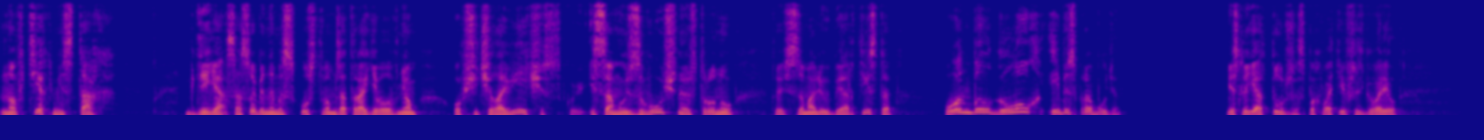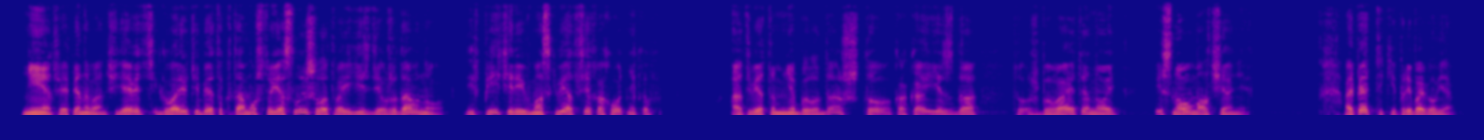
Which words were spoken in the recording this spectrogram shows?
Но в тех местах, где я с особенным искусством затрагивал в нем общечеловеческую и самую звучную струну, то есть самолюбие артиста, он был глух и беспробуден. Если я тут же, спохватившись, говорил «Нет, Феопен Иванович, я ведь говорю тебе это к тому, что я слышал о твоей езде уже давно, и в Питере, и в Москве от всех охотников». Ответом мне было «Да что, какая езда, тоже бывает иной», и снова молчание. Опять-таки, прибавил я,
